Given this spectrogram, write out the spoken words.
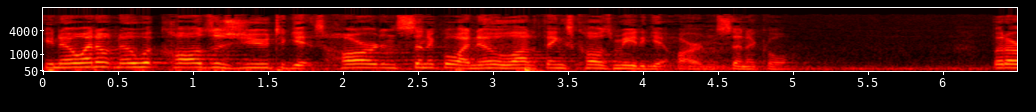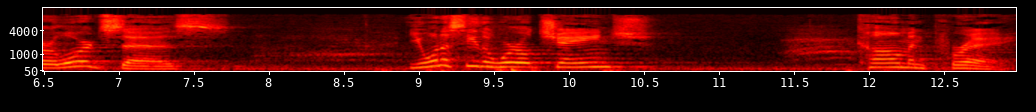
You know, I don't know what causes you to get hard and cynical. I know a lot of things cause me to get hard and cynical. But our Lord says, You want to see the world change? come and pray.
